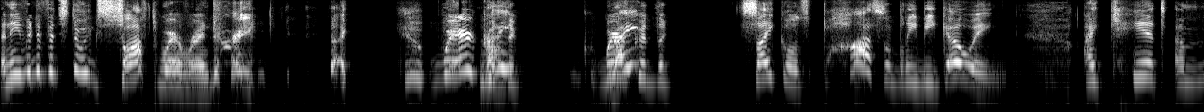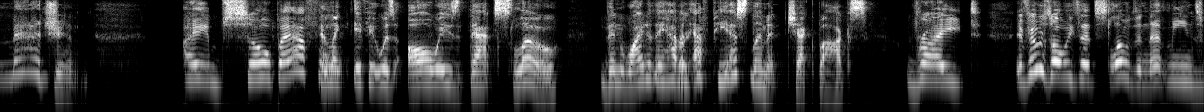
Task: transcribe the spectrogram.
and even if it's doing software rendering, like, where could Right. the where Right? could the cycles possibly be going? I can't imagine. I am so baffled. And like, if it was always that slow, then why do they have an FPS limit checkbox? Right. If it was always that slow, then that means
